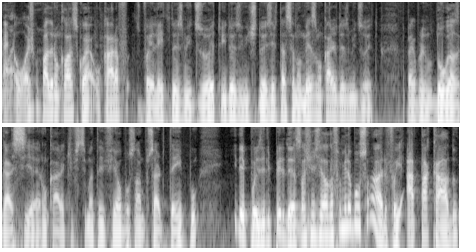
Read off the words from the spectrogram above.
É, é? eu acho que o padrão clássico é, o cara foi eleito em 2018 e em 2022 ele tá sendo o mesmo cara de 2018. Tu pega, por exemplo, o Douglas Garcia, era um cara que se manteve fiel ao Bolsonaro por certo tempo e depois ele perdeu essa chancela da família Bolsonaro. Foi atacado,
